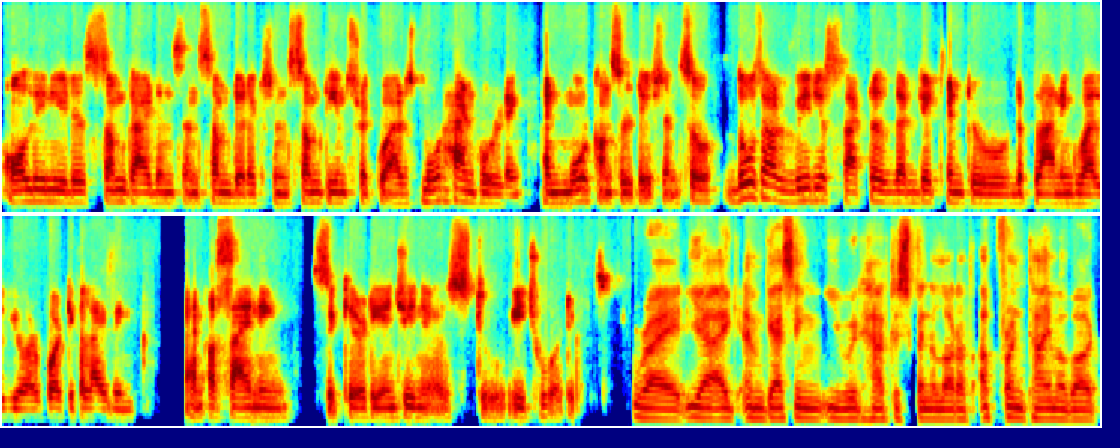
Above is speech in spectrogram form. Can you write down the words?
all they need is some guidance and some direction. Some teams requires more handholding and more consultation. So those are various factors that get into the planning while you are verticalizing and assigning security engineers to each verticals Right. Yeah. I, am guessing you would have to spend a lot of upfront time about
